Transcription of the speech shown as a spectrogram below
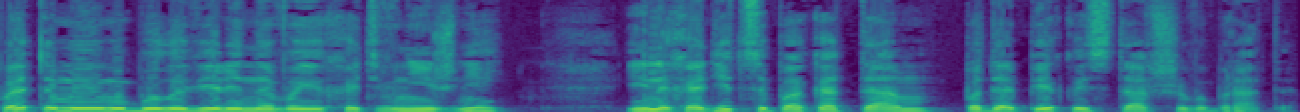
Поэтому ему было велено выехать в Нижний и находиться пока там, под опекой старшего брата.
